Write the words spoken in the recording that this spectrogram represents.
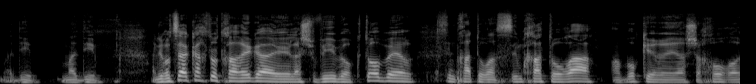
מדהים, מדהים. אני רוצה לקחת אותך רגע לשביעי באוקטובר. שמחת תורה. שמחת תורה, הבוקר השחור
